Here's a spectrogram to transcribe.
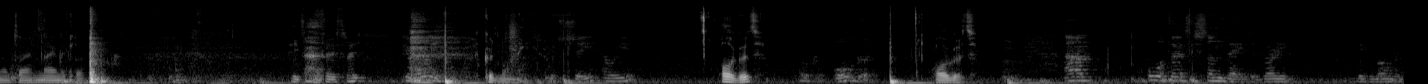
on time, 9 o'clock. Peter, uh, three. Good morning. Good morning. Good to see you. How are you? All good. All good. All good. All good. Um, 4.30 Sunday is a very big moment,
